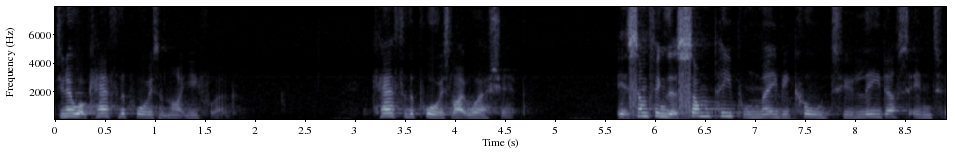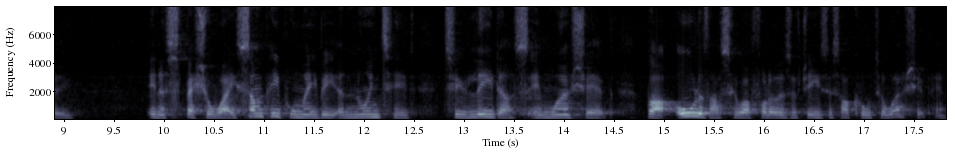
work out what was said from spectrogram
Do you know what? Care for the poor isn't like youth work. Care for the poor is like worship. It's something that some people may be called to lead us into in a special way. Some people may be anointed to lead us in worship, but all of us who are followers of Jesus are called to worship him.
